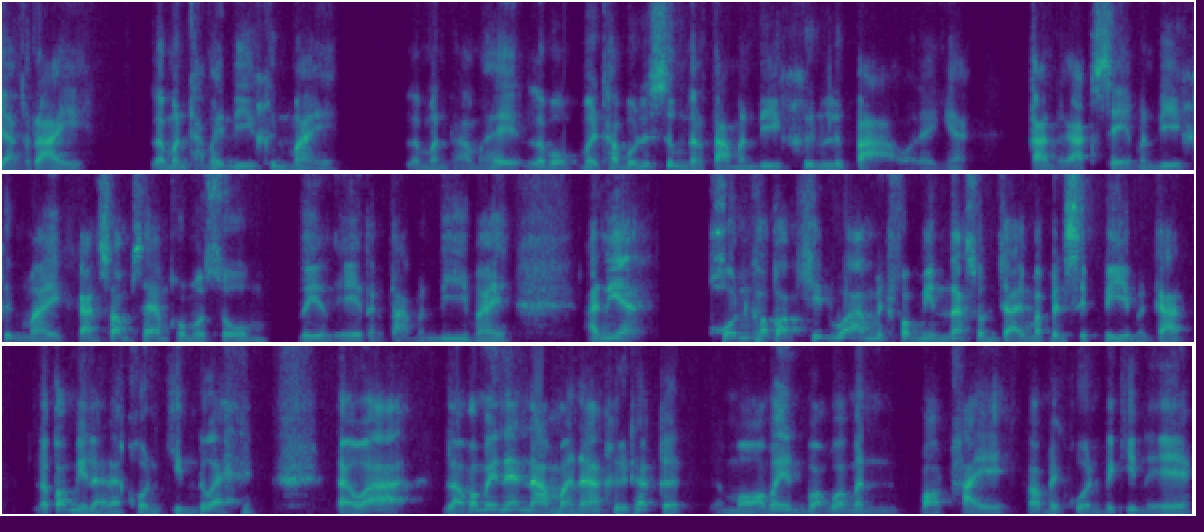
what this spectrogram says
อย่างไร แล้วมันทำให้ดีขึ้นไหม แล้วมันทำให้ระบบ metabolism ต่างๆ มันดีขึ้นหรือเปล่าอะไรเงี้ยการอักเสบมันดีขึ้นไหม การซ่อมแซมโครโมโซม DNA ต่างๆ มันดีไหม อันเนี้ยคนเขาก็คิดว่าเมทฟอร์มินน่าสนใจมาเป็น 10 ปีเหมือนกัน แล้วก็มีหลาย ๆ คนกินด้วย แต่ว่าเราก็ไม่แนะนำอะนะคือถ้าเกิดหมอไม่บอกว่ามันปลอดภัยก็ไม่ควรไปกินเอง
